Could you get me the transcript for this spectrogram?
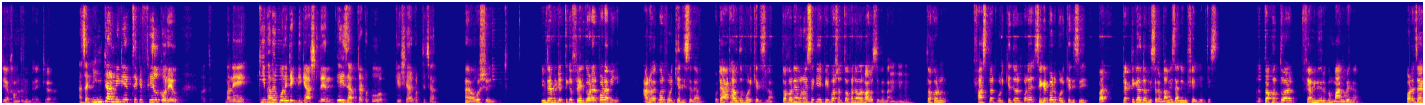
জি আলহামদুলিল্লাহ এটা আচ্ছা ইন্টারমিডিয়েট থেকে ফেল করেও মানে কীভাবে পলিটেকনিকে আসলেন? এই যাত্রাটুকু কি শেয়ার করতে চান? হ্যাঁ অবশ্যই। ইন্টারমিডিয়েট থেকে ফেল করার পর আমি আরও একবার পরীক্ষা দিছিলাম। ওটা আঠারোতে পরীক্ষা দিছিলাম। তখন এমন হয়েছে কি প্রিপারেশন তখন আমার ভালো ছিল না। তখন ফার্স্ট পার্ট পরীক্ষা দেওয়ার পরে সেকেন্ড পার্টে পরীক্ষা দিছি বাট প্র্যাকটিক্যালটা দিছিলাম না আমি জানি আমি ফেল করতেছি। মানে তখন তো আর ফ্যামিলি এরকম মানবে না। পরে যাই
